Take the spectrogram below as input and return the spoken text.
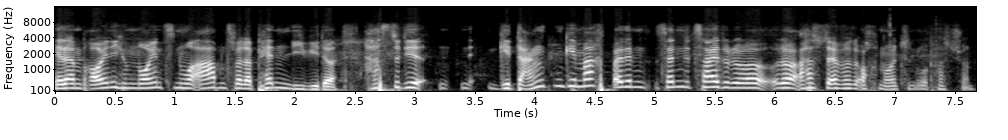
Ja, dann brauche ich nicht um 19 Uhr abends, weil da pennen die wieder. Hast du dir Gedanken gemacht bei dem Sendezeit oder, oder hast du einfach, ach, 19 Uhr passt schon?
